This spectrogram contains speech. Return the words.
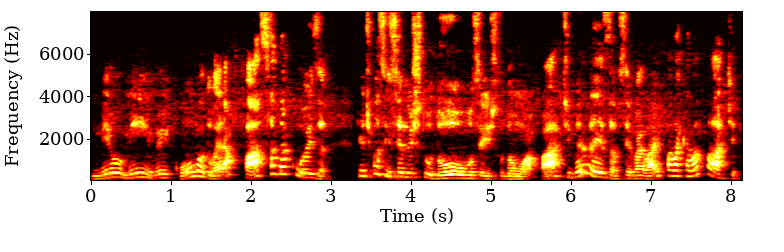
meu, meu, meu incômodo era a faça da coisa. Porque, tipo assim, você não estudou ou você estudou uma parte, beleza, você vai lá e fala aquela parte.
